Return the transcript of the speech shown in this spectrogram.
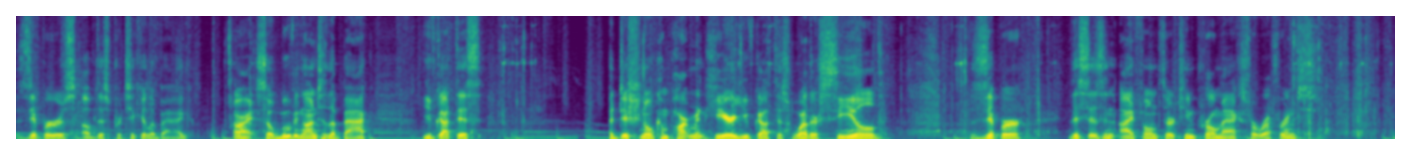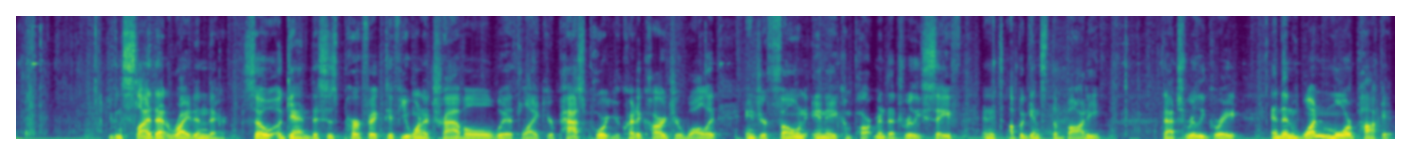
zippers of this particular bag. All right, so moving on to the back, you've got this additional compartment here. You've got this weather sealed zipper. This is an iPhone 13 Pro Max for reference you can slide that right in there. So again, this is perfect if you wanna travel with like your passport, your credit card, your wallet, and your phone in a compartment that's really safe and it's up against the body. That's really great. And then one more pocket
